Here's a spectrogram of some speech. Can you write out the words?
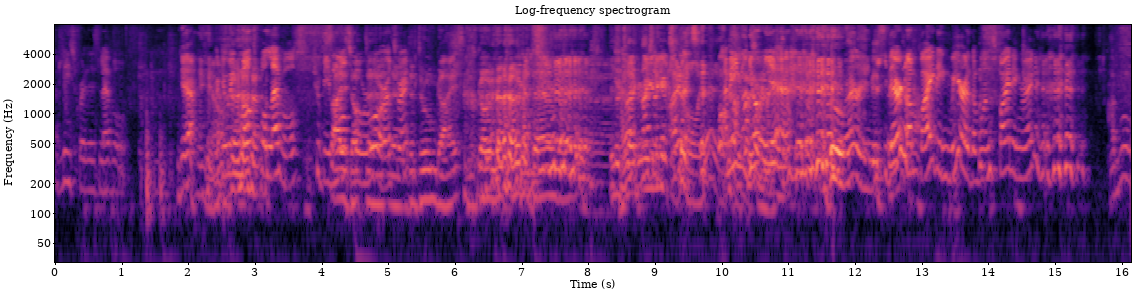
At least for this level. Yeah. We're doing multiple levels. Should be Size multiple up rewards, the, the, right? the Doom guys. Just go and look at them. Uh, Looks like really looking expensive. yeah, I mean, you're yeah. You're wearing this. They're thing. not Yeah. fighting. We are the ones fighting, right? I will.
